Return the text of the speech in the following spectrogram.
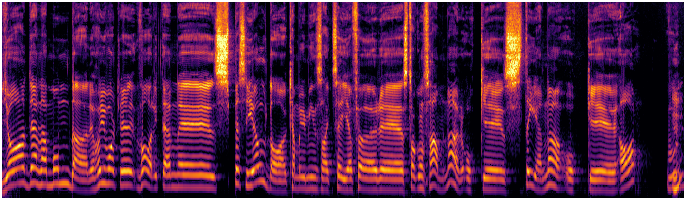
Ja, denna måndag, det har ju varit, varit en eh, speciell dag kan man ju minst sagt säga för eh, Stockholms hamnar och eh, Stena och eh, ja, mm.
